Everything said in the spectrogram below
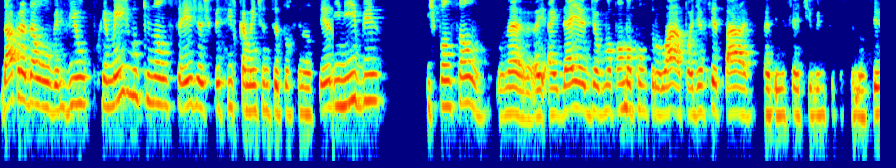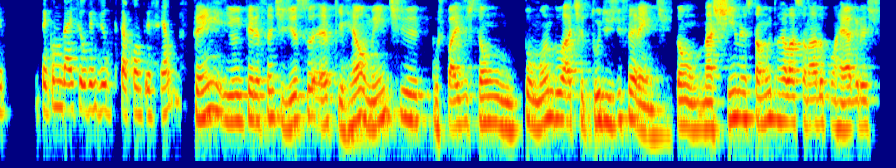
Dá para dar um overview? Porque mesmo que não seja especificamente no setor financeiro, inibe expansão, né? A ideia de alguma forma controlar pode afetar as iniciativas no setor financeiro. Tem como dar esse overview do que está acontecendo? Tem, e o interessante disso é que realmente os países estão tomando atitudes diferentes. Então, na China, isso está muito relacionado com regras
